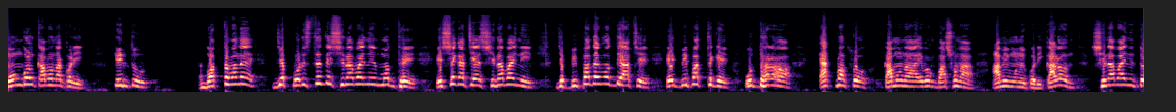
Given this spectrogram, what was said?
মঙ্গল কামনা করি। কিন্তু বর্তমানে যে পরিস্থিতি সেনাবাহিনীর মধ্যে এসে গেছে, সেনাবাহিনী যে বিপদের মধ্যে আছে, এই বিপদ থেকে উদ্ধার হওয়া একমাত্র কামনা এবং বাসনা আমি মনে করি। কারণ সেনাবাহিনী তো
